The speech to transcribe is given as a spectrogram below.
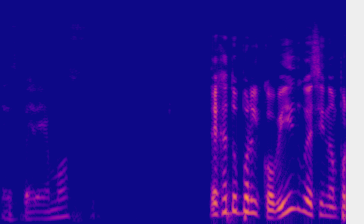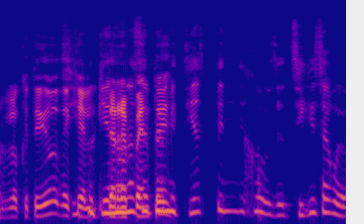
Esperemos. Deja tú por el COVID, güey, sino por lo que te digo de Sí, que el- porque de no repente... permitidas, pendejo. O sea, sigues a güey.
